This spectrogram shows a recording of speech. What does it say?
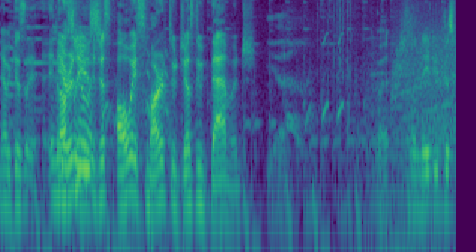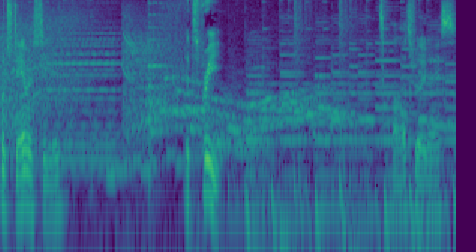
Yeah, because in the original, use- it's just always smarter to just do damage. Yeah. But when they do this much damage to you, It's free. That's really nice.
